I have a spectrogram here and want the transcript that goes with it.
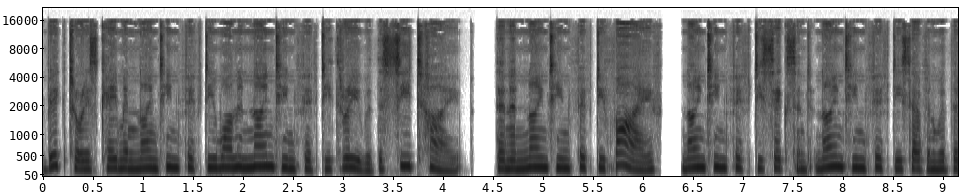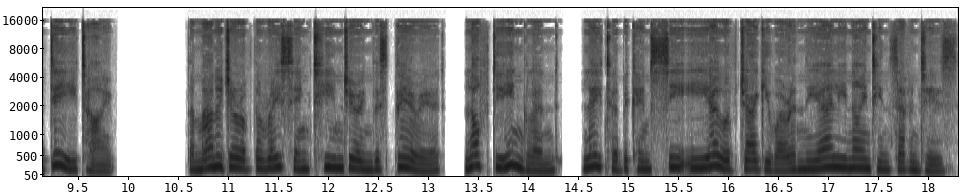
Victories came in 1951 and 1953 with the C-Type, then in 1955, 1956 and 1957 with the D-type. The manager of the racing team during this period, Lofty England, later became CEO of Jaguar in the early 1970s.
